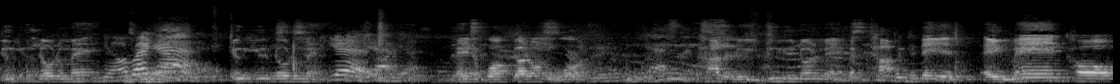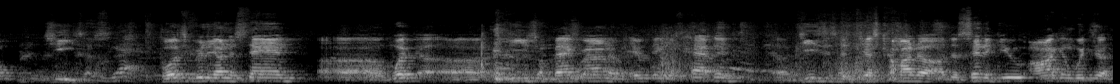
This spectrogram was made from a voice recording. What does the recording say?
Do You Know the Man? Yeah. All right now. Do you know the man? Yes. Man that walked out on the water. Hallelujah. Do you know the man? But the topic today is a man called Jesus. For us to really understand uh, uh, what, uh, uh, give you some background of everything that's happening. Uh, Jesus had just come out of the synagogue arguing with the,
